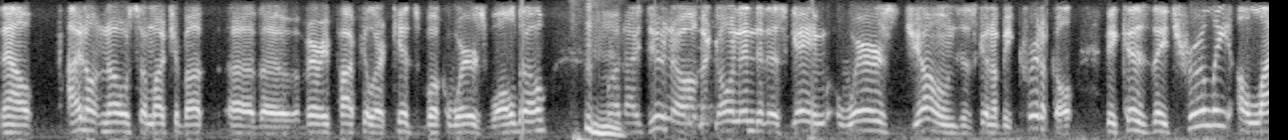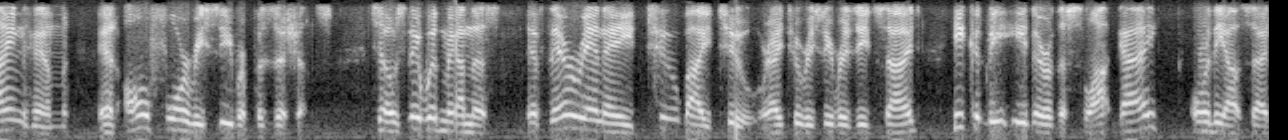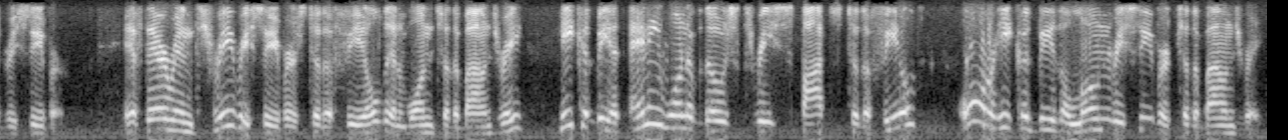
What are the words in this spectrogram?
Now, I don't know so much about uh, the very popular kids' book, Where's Waldo? but I do know that going into this game, Where's Jones is going to be critical because they truly align him at all four receiver positions. So stay with me on this. If they're in a two by two, right, two receivers each side, he could be either the slot guy or the outside receiver. If they're in three receivers to the field and one to the boundary, he could be at any one of those three spots to the field, or he could be the lone receiver to the boundary.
